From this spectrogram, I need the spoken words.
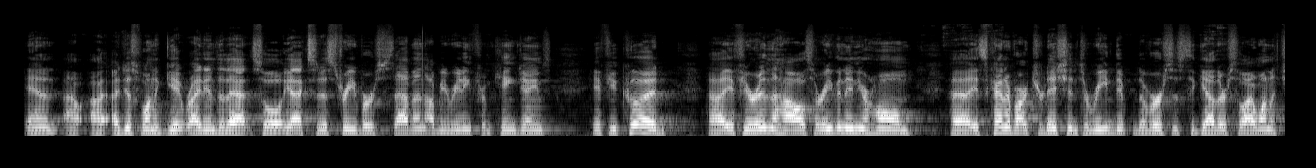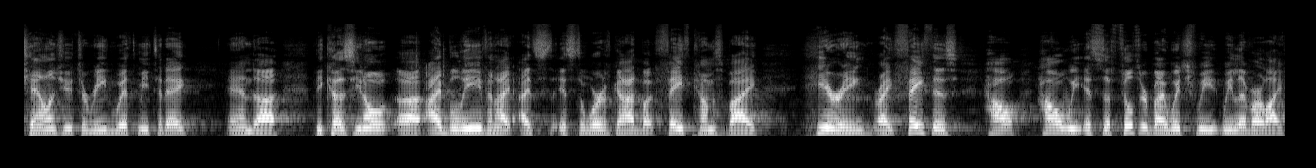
And I, I just want to get right into that. So, yeah, Exodus 3, verse 7, I'll be reading from King James. If you could, uh, if you're in the house or even in your home, uh, it's kind of our tradition to read the, the, verses together. So, I want to challenge you to read with me today. And uh, because, you know, uh, I believe, and I, I, it's, it's the Word of God, but faith comes by hearing, right? Faith is how, how we, it's the filter by which we, we live our life.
